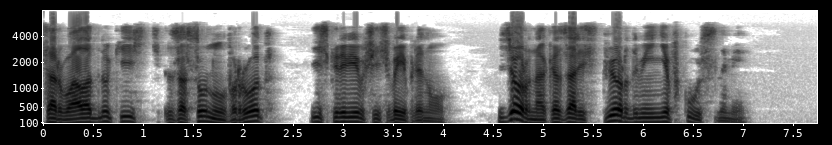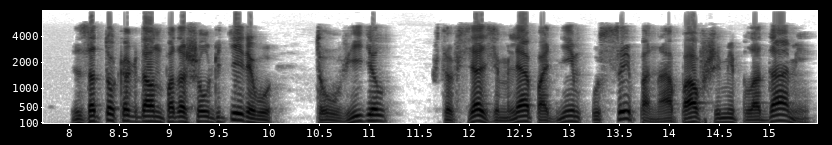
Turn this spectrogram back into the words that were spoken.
сорвал одну кисть, засунул в рот и, скривившись, выплюнул. Зерна оказались твердыми и невкусными. Зато когда он подошел к дереву, то увидел, что вся земля под ним усыпана опавшими плодами.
